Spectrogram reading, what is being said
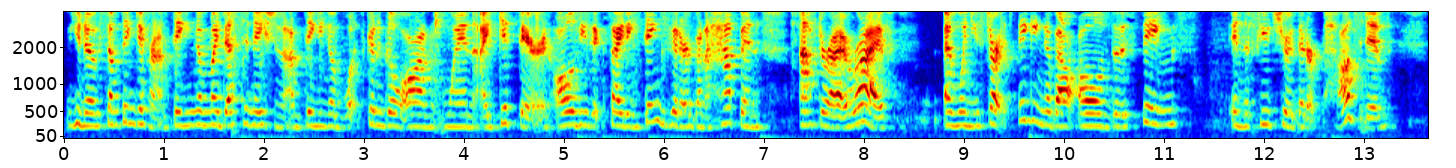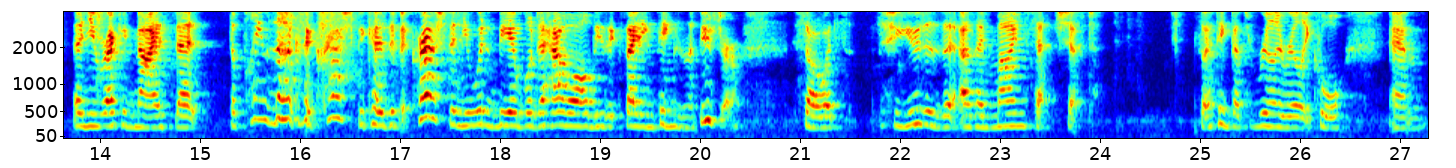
you know something different i'm thinking of my destination i'm thinking of what's to go on when i get there and all of these exciting things that are to happen after i arrive and when you start thinking about all of those things in the future that are positive then you recognize that the plane's not going to crash because if it crashed then you wouldn't be able to have all these exciting things in the future. So it's she uses it as a mindset shift. So i think that's really really cool. And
